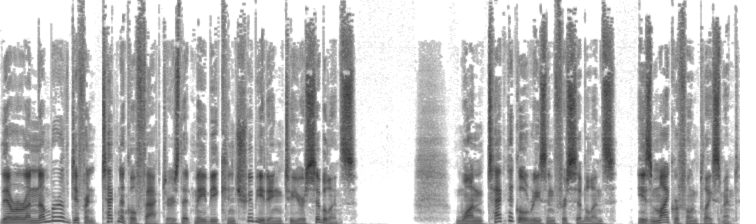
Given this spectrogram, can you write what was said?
there are a number of different technical factors that may be contributing to your sibilance. One technical reason for sibilance is microphone placement.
